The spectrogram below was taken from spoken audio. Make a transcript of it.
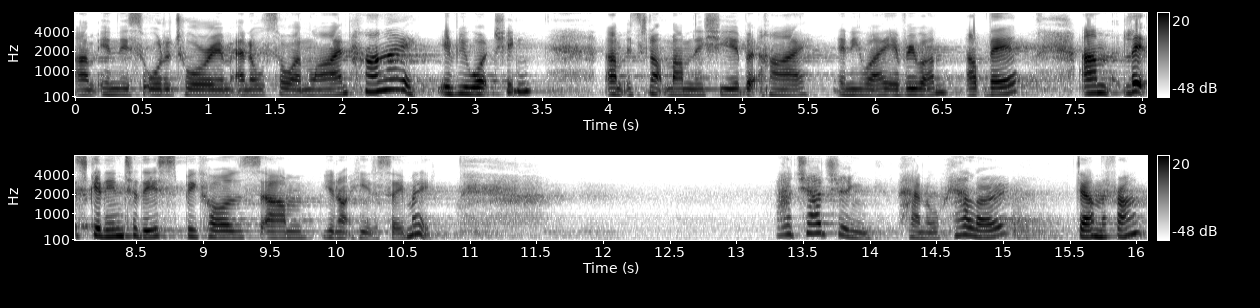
um, in this auditorium and also online. Hi, if you're watching. Um, it's not mum this year, but hi, anyway, everyone up there. Um, let's get into this because um, you're not here to see me. Our judging panel, hello, down the front.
